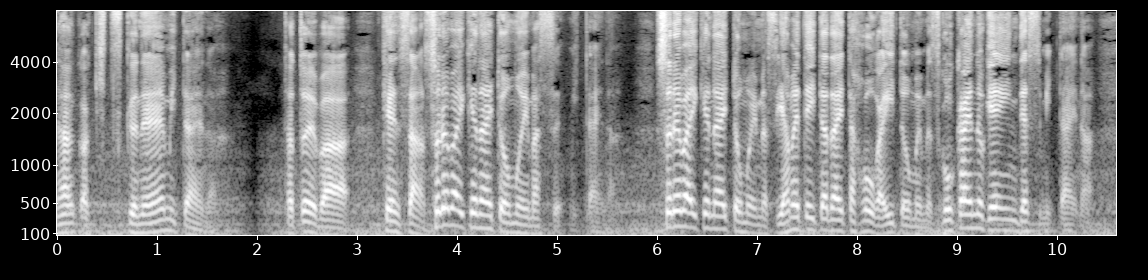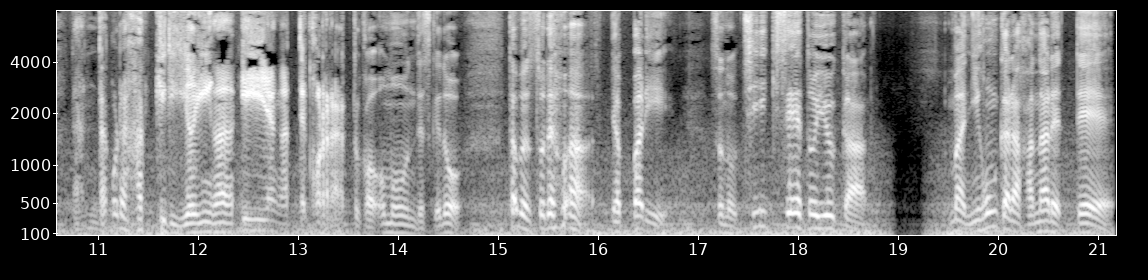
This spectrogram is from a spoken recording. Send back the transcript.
なんかきつくねみたいな。例えば、ケンさん、それはいけないと思います。みたいな。それはいけないと思います。やめていただいた方がいいと思います。誤解の原因です。みたいな。なんだこれはっきり言いが、言いやがってこれとか思うんですけど、多分それは、やっぱり、その地域性というか、まあ日本から離れて、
